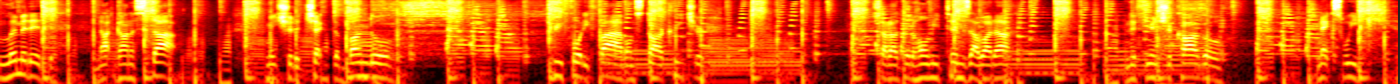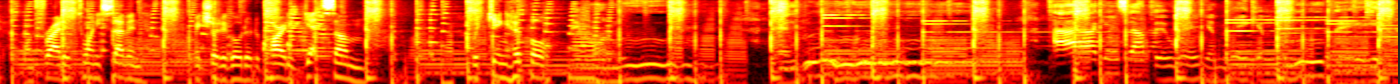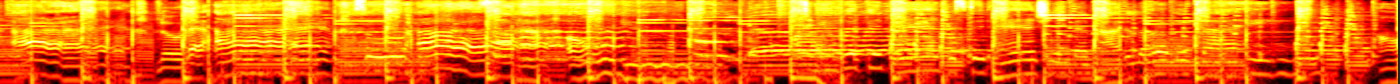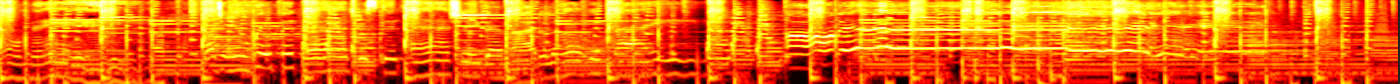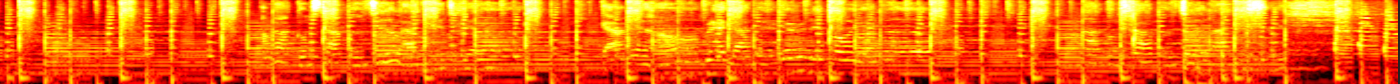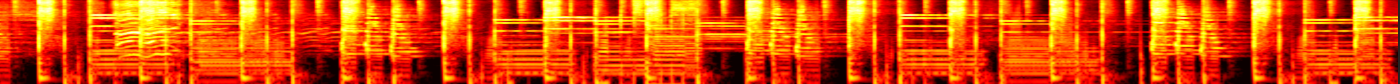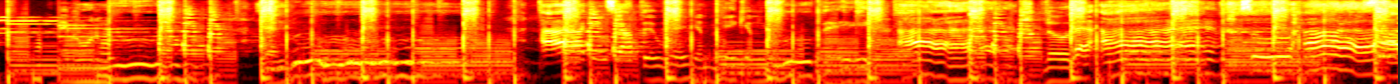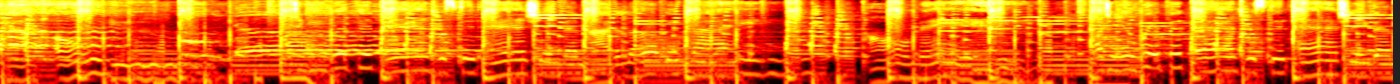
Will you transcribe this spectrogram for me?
Unlimited. Not gonna stop. Make sure to check the bundle. 345 on Star Creature. Shout out to the homie Tim Zawada. And if you're in Chicago next week on Friday 27, make sure to go to the party. Get some with King Hippo. it and shake them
